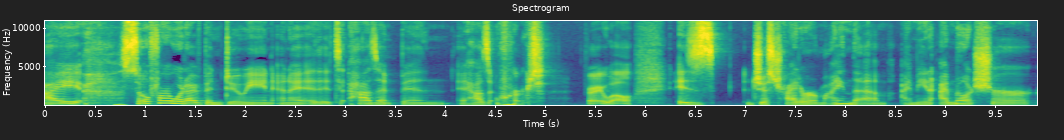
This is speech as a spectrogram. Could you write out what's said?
I so far what I've been doing, and I, it hasn't been it hasn't worked very well, is just try to remind them. I mean, I'm not sure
